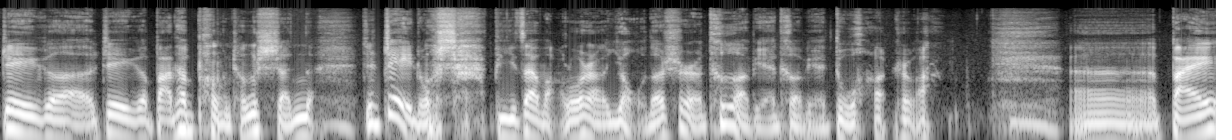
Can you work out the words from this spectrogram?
这。个这个把他捧成神呢，就这种傻逼，在网络上有的是，特别特别多，是吧？呃，白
